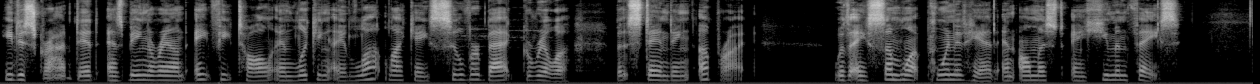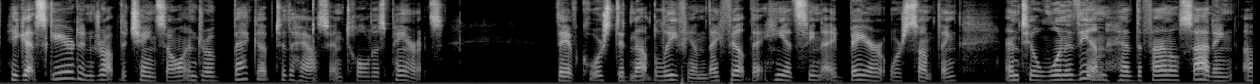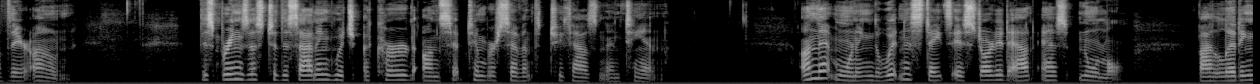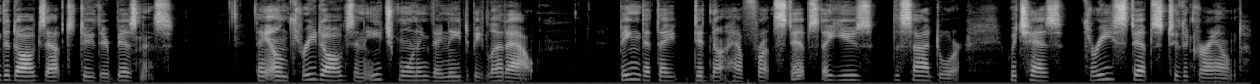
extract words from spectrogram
He described it as being around 8 feet tall and looking a lot like a silverback gorilla, but standing upright, with a somewhat pointed head and almost a human face. He got scared and dropped the chainsaw and drove back up to the house and told his parents. They, of course, did not believe him. They felt that he had seen a bear or something until one of them had the final sighting of their own. This brings us to the sighting which occurred on September 7, 2010. On that morning, the witness states it started out as normal by letting the dogs out to do their business. They own three dogs and each morning they need to be let out. Being that they did not have front steps, they use the side door, which has three steps to the ground.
